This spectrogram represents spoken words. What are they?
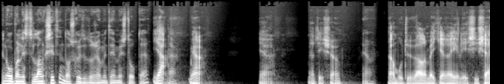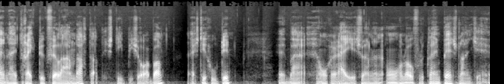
En Orbán is te lang zittend als Rutte er zo meteen mee stopt, hè? Ja, Ja. ja, ja, dat is zo. Ja. Nou moeten we wel een beetje realistisch zijn. Hij trekt natuurlijk veel aandacht. Dat is typisch Orbán. Daar is hij goed in. Eh, Maar Hongarije is wel een ongelooflijk klein pestlandje. Hè?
